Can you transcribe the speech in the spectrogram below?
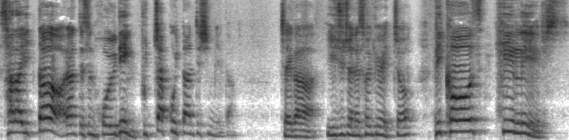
살아있다라는 뜻은 홀딩, 붙잡고 있다는 뜻입니다. 제가 2주 전에 설교했죠. Because he lives.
